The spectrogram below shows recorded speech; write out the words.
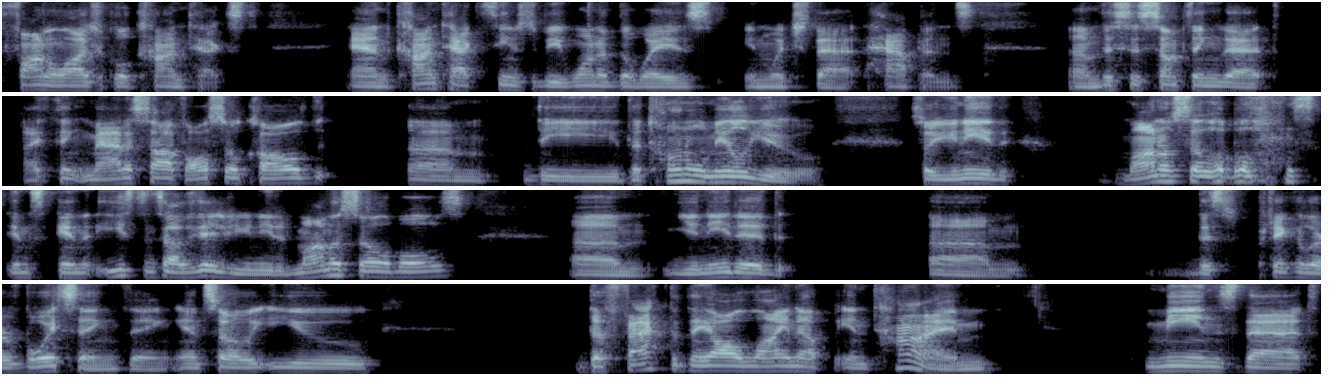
phonological context. And contact seems to be one of the ways in which that happens. Um, this is something that I think Matisoff also called um, the, the tonal milieu. So you need monosyllables in, in East and Southeast Asia, you needed monosyllables. Um, you needed um, this particular voicing thing. And so you, the fact that they all line up in time means that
